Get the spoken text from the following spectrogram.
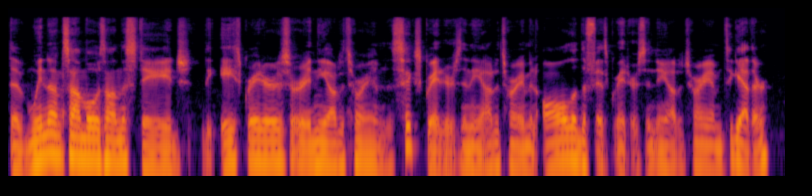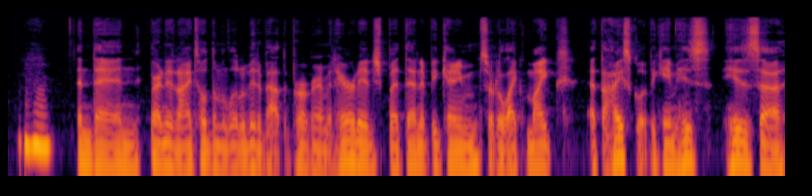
the wind ensemble was on the stage. The eighth graders are in the auditorium. The sixth graders in the auditorium, and all of the fifth graders in the auditorium together. hmm And then Brendan and I told them a little bit about the program at Heritage, but then it became sort of like Mike at the high school. It became his his uh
